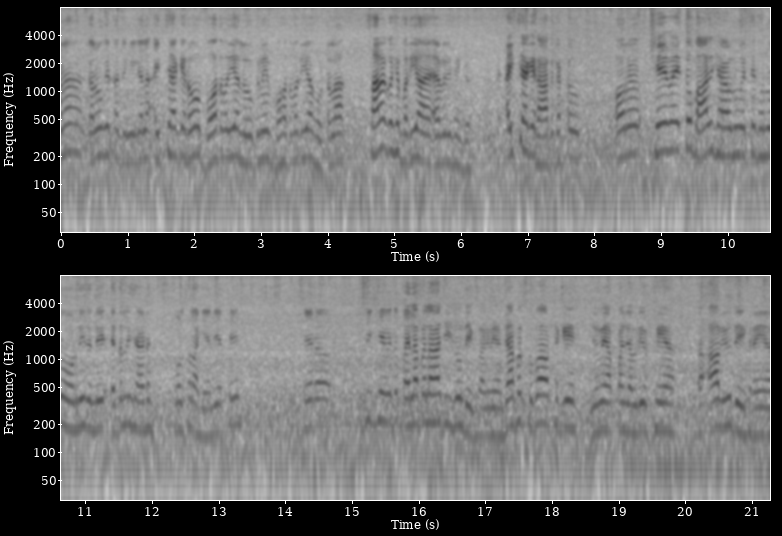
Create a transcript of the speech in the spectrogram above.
ਹਨਾ, ਕਰੋਗੇ ਤਾਂ ਚੰਗੀ ਗੱਲ ਆ। ਇੱਥੇ ਆ ਕੇ ਰਹੋ, ਬਹੁਤ ਵਧੀਆ ਲੋਕ ਨੇ, ਬਹੁਤ ਵਧੀਆ ਹੋਟਲ ਆ। ਸਾਰਾ ਕੁਝ ਵਧੀਆ ਹੈ ਐਵਰੀਥਿੰਗ ਤੇ ਇੱਥੇ ਆ ਕੇ ਰਾਤ ਕੱਟੋ। ਔਰ 6 ਵਜੇ ਤੋਂ ਬਾਅਦ ਸ਼ਾਮ ਨੂੰ ਇੱਥੇ ਤੁਹਾਨੂੰ ਆਉਣ ਨਹੀਂ ਦਿੰਦੇ। ਇਧਰਲੀ ਸਾਈਡ ਪੁਲਿਸ ਲੱਗ ਜਾਂਦੀ ਇੱਥੇ। ਫਿਰ ਤੁਸੀਂ 6 ਵਜੇ ਤੋਂ ਪਹਿਲਾਂ ਪਹਿਲਾਂ ਆ ਚੀਜ਼ ਨੂੰ ਦੇਖ ਸਕਦੇ ਆ। ਜਾਂ ਫਿਰ ਸਵੇਰ ਉੱਠ ਕੇ ਜਿਵੇਂ ਆਪਾਂ ਜਲਦੀ ਉੱਠੇ ਆ, ਤਾਂ ਆਹ ਵਿਊ ਦੇਖ ਰਹੇ ਆ।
